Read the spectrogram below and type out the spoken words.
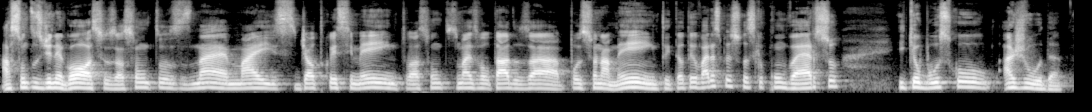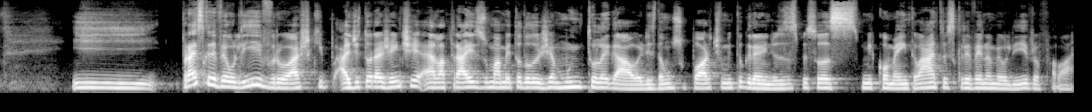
assuntos de negócios, assuntos né, mais de autoconhecimento, assuntos mais voltados a posicionamento. Então, tenho várias pessoas que eu converso e que eu busco ajuda. E para escrever o livro, acho que a editora Gente, ela traz uma metodologia muito legal. Eles dão um suporte muito grande. Às vezes as pessoas me comentam, ah, tô escrevendo meu livro. Eu falo, ah,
